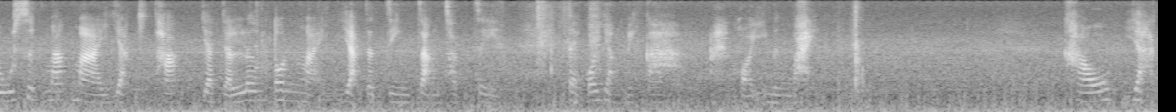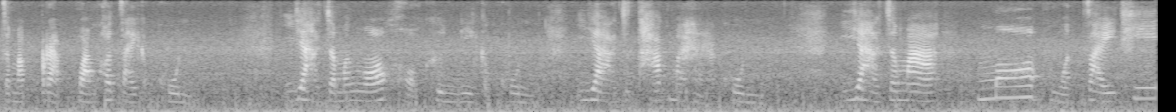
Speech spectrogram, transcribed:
รู้สึกมากมาย อยากจะทัก อยากจะเริ่มต้นใหม่ อยากจะจริงจังชัดเจน แต่ก็ยังไม่กล้าอขออีกหนึ่งใบเขาอยากจะมาปรับความเข้าใจกับคุณ อยากจะมาง้อขอคืนดีกับคุณ อยากจะทักมาหาคุณ อยากจะมามอบหัวใจที่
